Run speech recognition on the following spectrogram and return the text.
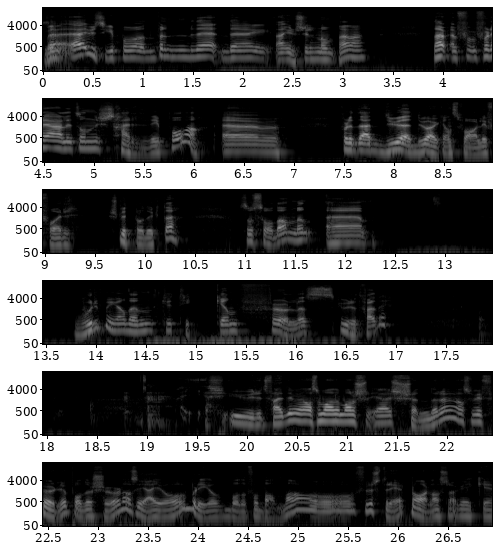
Men- jeg, jeg er usikker på det, det Nei, unnskyld. Nå, Nei, nei. Nei, for, for det er jeg litt sånn nysgjerrig på, da. Uh, for det er, du, er, du er jo ikke ansvarlig for sluttproduktet som sådan, men uh, hvor mye av den kritikken føles urettferdig? Urettferdig, men altså man, man, jeg skjønner det. altså Vi føler jo på det sjøl. Altså jeg òg blir jo både forbanna og frustrert når A-landslaget ikke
